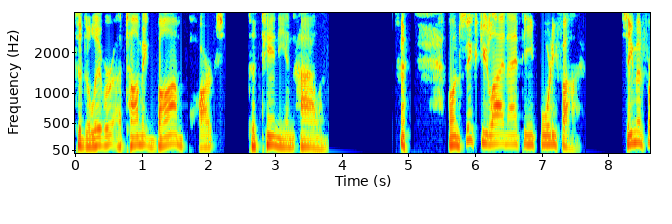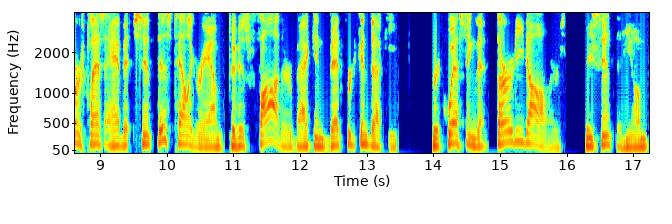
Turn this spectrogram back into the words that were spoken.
to deliver atomic bomb parts to Tinian Island. On 6 July 1945, Seaman First Class Abbott sent this telegram to his father back in Bedford, Kentucky, requesting that $30 be sent to him,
